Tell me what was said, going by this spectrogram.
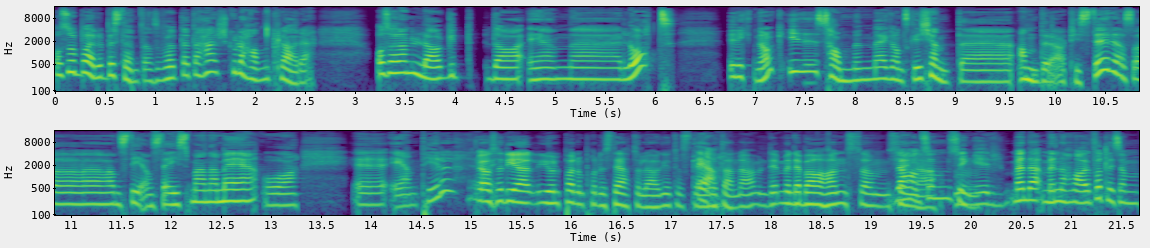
og så bare bestemte han seg for at dette her skulle han klare. Og så har han lagd da en uh, låt, riktignok i- sammen med ganske kjente andre artister. Altså han Stian Staysman er med, og eh, en til. Ja, altså De har hjulpet han og produsert og laget og skrevet Ja. den, da. Men det, men det er bare han som synger. Det er han som Mm. synger. Men, det, men han har jo fått liksom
